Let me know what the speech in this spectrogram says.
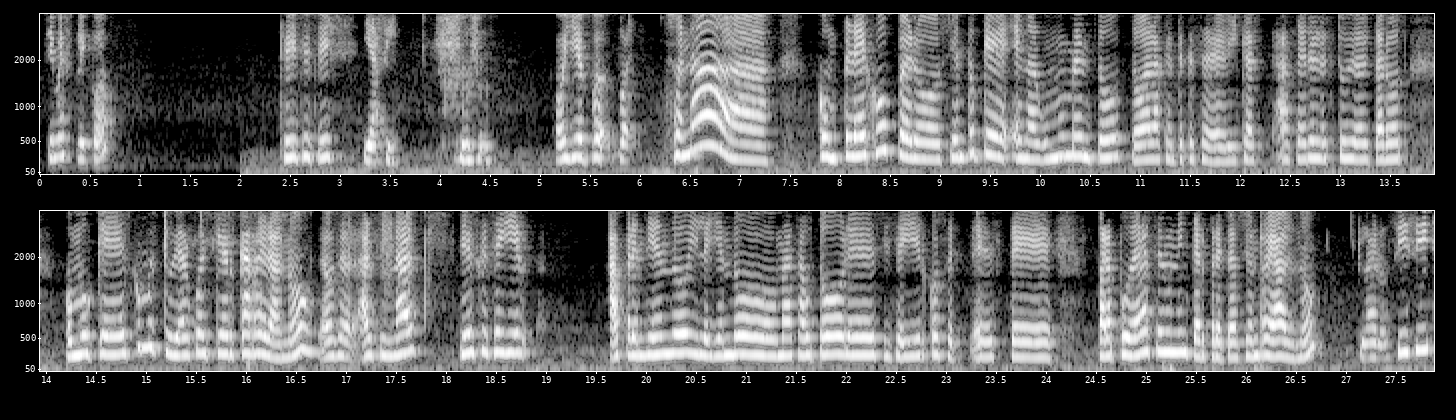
¿Sí me explicó? Sí, sí, sí. Y así. Oye, suena complejo, pero siento que en algún momento toda la gente que se dedica a hacer el estudio del tarot, como que es como estudiar cualquier carrera, ¿no? O sea, al final tienes que seguir aprendiendo y leyendo más autores y seguir este para poder hacer una interpretación real, ¿no? Claro, sí, sí.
